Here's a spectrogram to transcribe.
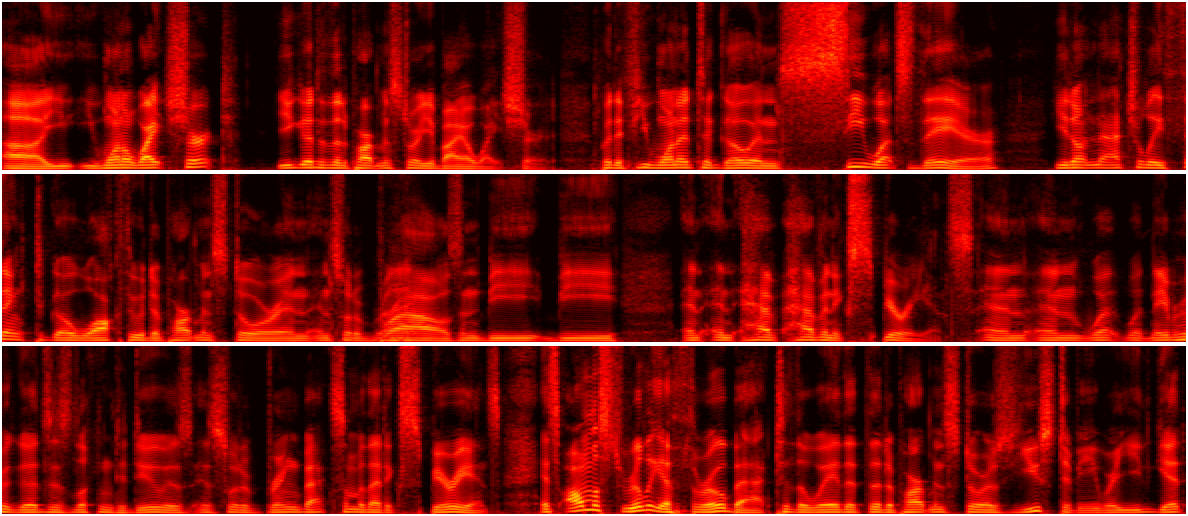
Uh, you, you want a white shirt, you go to the department store, you buy a white shirt. But if you wanted to go and see what's there, you don't naturally think to go walk through a department store and, and sort of browse and be be and, and have have an experience. And and what, what neighborhood goods is looking to do is, is sort of bring back some of that experience. It's almost really a throwback to the way that the department stores used to be, where you'd get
